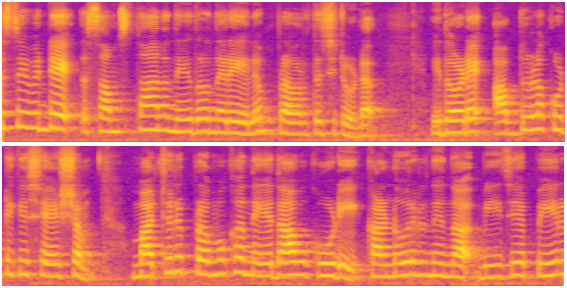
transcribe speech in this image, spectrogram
എസ് യുവിന്റെ സംസ്ഥാന നേതൃനിരയിലും പ്രവർത്തിച്ചിട്ടുണ്ട്. ഇതോടെ അബ്ദുള്ളക്കുട്ടിക്ക് ശേഷം മറ്റൊരു പ്രമുഖ നേതാവ് കൂടി കണ്ണൂരിൽ നിന്ന് ബി ജെ പിയിൽ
